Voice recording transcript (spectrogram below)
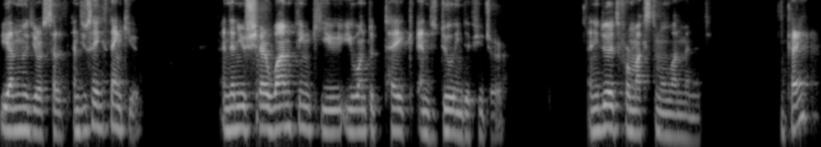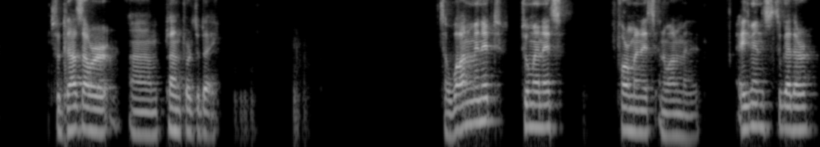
you unmute yourself and you say thank you. And then you share one thing you, you want to take and do in the future. And you do it for maximum one minute. Okay? So that's our um, plan for today. So one minute, two minutes, four minutes, and one minute. Eight minutes together.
